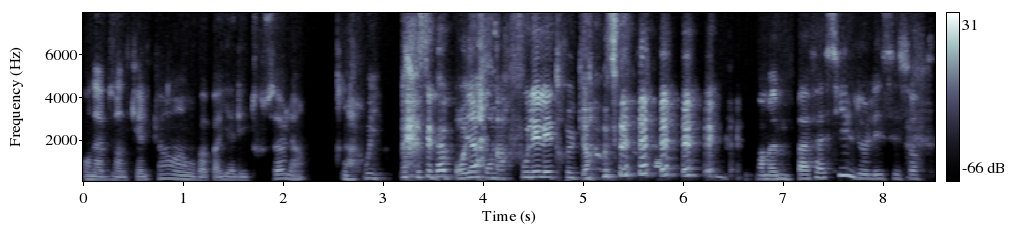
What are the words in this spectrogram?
on a besoin de quelqu'un, hein, on va pas y aller tout seul. hein. Oui, c'est pas pour rien qu'on a refoulé les trucs. hein. C'est quand même pas facile de laisser sortir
